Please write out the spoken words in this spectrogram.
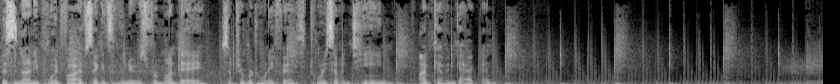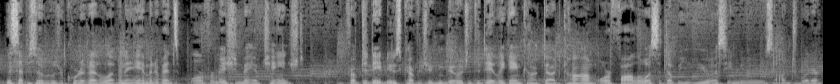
This is 90.5 seconds of the news for Monday, September 25th, 2017. I'm Kevin Gagnon. This episode was recorded at 11 a.m. and events or information may have changed. For up to date news coverage, you can go to thedailygamecock.com or follow us at WUSC News on Twitter.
